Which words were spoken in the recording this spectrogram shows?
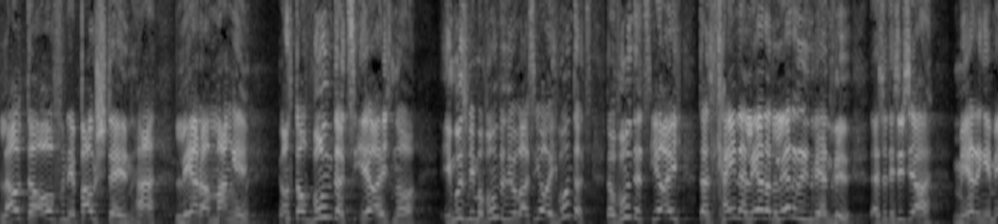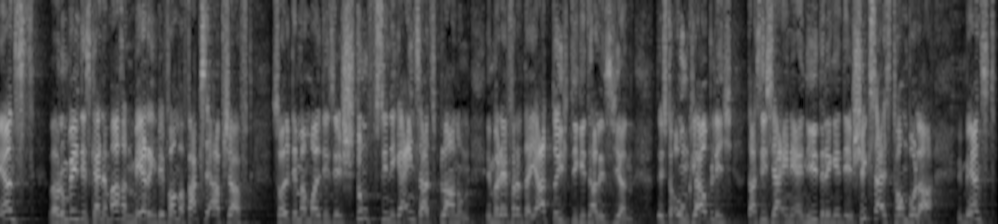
lauter offene Baustellen, ha? Lehrermangel. Und da wundert ihr euch noch. Ich muss mich mal wundern, über was ihr euch wundert. Da wundert ihr euch, dass keiner Lehrer oder Lehrerin werden will. Also das ist ja Mehring im Ernst. Warum will das keiner machen? Mehring, bevor man Faxe abschafft, sollte man mal diese stumpfsinnige Einsatzplanung im Referendariat durchdigitalisieren. Das ist doch unglaublich. Das ist ja eine erniedrigende Schicksalstombola. Im Ernst,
